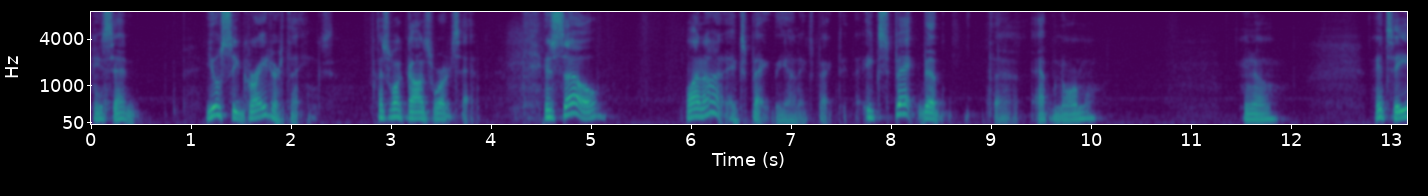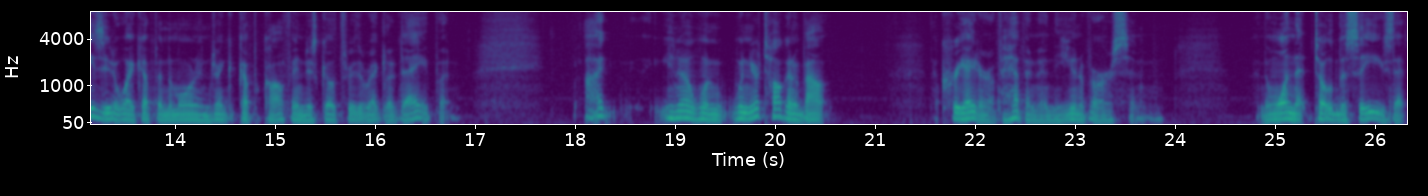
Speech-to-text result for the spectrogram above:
He said, you'll see greater things. That's what God's Word said. And so, why not expect the unexpected? Expect the, the abnormal. You know, it's easy to wake up in the morning, drink a cup of coffee, and just go through the regular day. But I, you know, when when you're talking about the Creator of heaven and the universe, and, and the one that told the seas that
